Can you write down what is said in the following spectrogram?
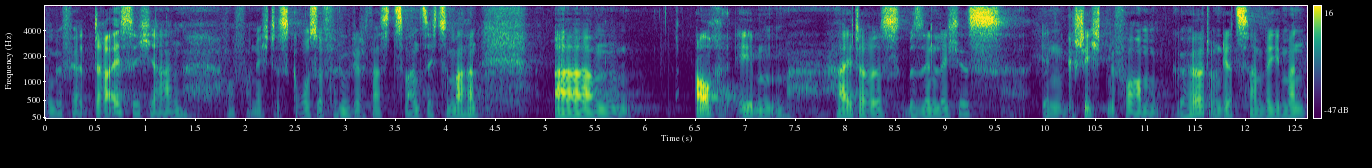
ungefähr 30 Jahren, wovon ich das große Vergnügen fast 20 zu machen, ähm, auch eben heiteres, besinnliches in Geschichtenform gehört. Und jetzt haben wir jemanden,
